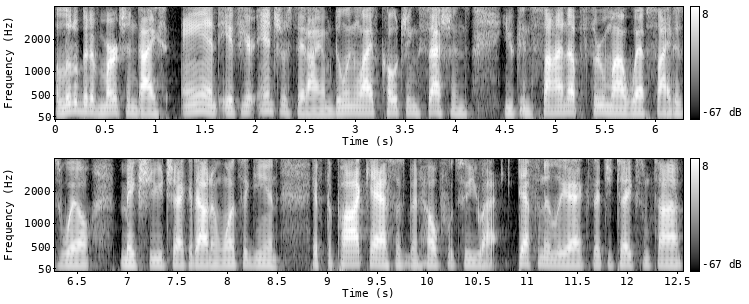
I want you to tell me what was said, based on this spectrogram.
a little bit of merchandise, and if you're interested, I am doing life coaching sessions. You can sign up through my website as well. Make sure you check it out. And once again, if the podcast has been helpful to you, I definitely ask that you take some time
